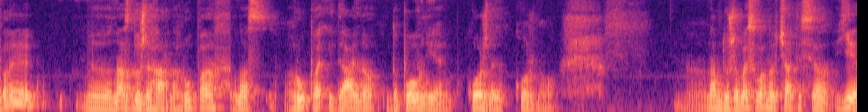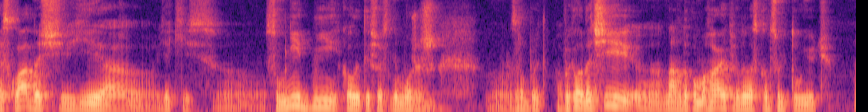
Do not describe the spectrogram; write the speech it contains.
Але е, у нас дуже гарна група. У нас група ідеально доповнює кожен кожного. Е, Нам дуже весело навчатися. Є складнощі, є е, якісь е, сумні дні, коли ти щось не можеш е, зробити. Викладачі е, нам допомагають, вони нас консультують, е,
